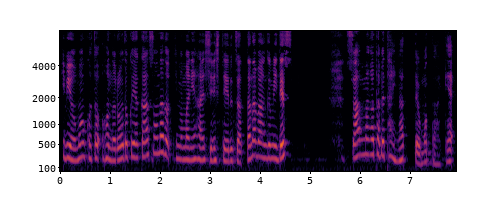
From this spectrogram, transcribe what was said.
日々思うこと、本の朗読や感想など気ままに配信している雑多な番組です。サンマが食べたいなって思ったわけ。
